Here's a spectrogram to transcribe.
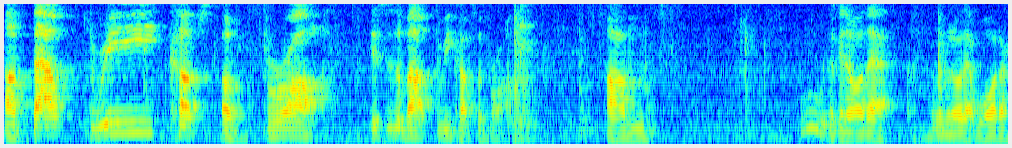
about three cups of broth. This is about three cups of broth. Um, ooh, look at all that. Look at all that water.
